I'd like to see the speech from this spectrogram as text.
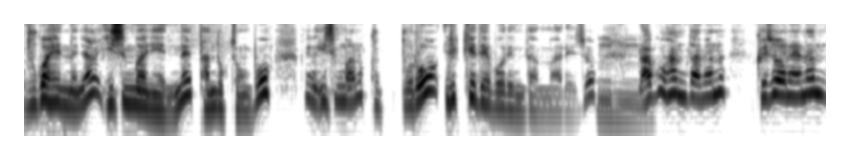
누가 했느냐? 이승만이 했네. 단독 정부. 그러니까 이승만은 국부로 이렇게 돼 버린단 말이죠. 음. 라고 한다면 그 전에는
